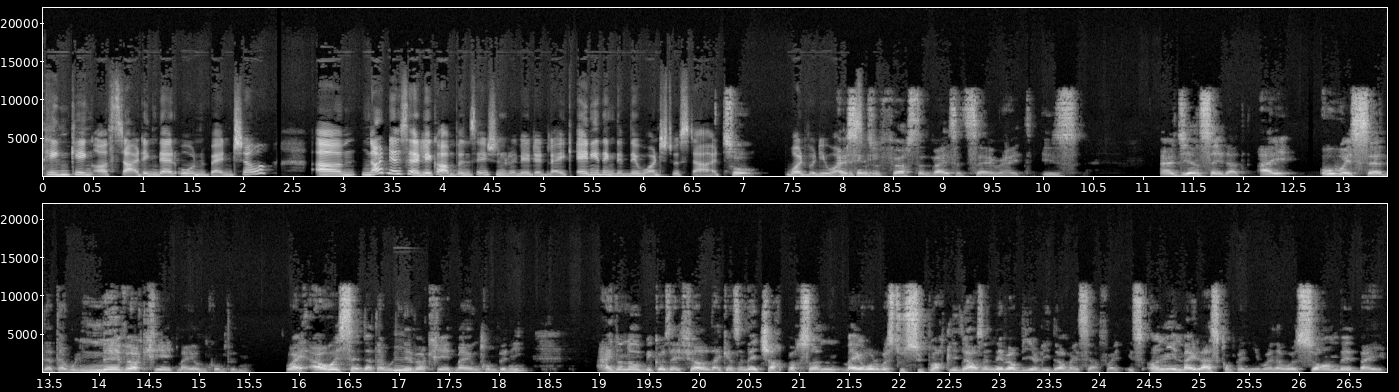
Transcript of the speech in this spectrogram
thinking of starting their own venture? Um, not necessarily compensation related, like anything that they want to start. So, what would you want? I think say? the first advice I'd say, right, is I didn't say that. I always said that I will never create my own company. Right? I always said that I will mm. never create my own company. I don't know because I felt like as an HR person, my role was to support leaders and never be a leader myself. Right? It's only in my last company when I was surrounded by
